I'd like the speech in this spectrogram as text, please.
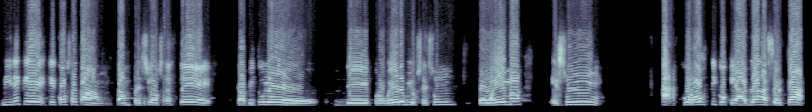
Mire qué, qué cosa tan, tan preciosa. Este capítulo de Proverbios es un poema, es un acróstico que hablan acerca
